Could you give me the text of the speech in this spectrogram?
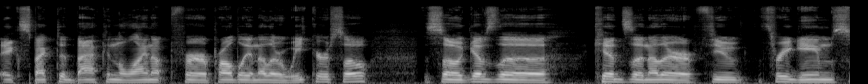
expected back in the lineup for probably another week or so. So it gives the kids another few three games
